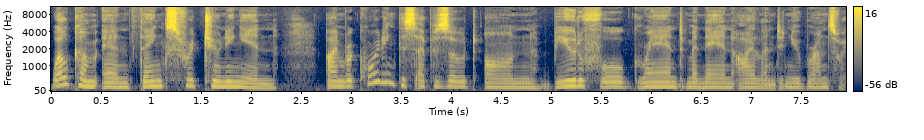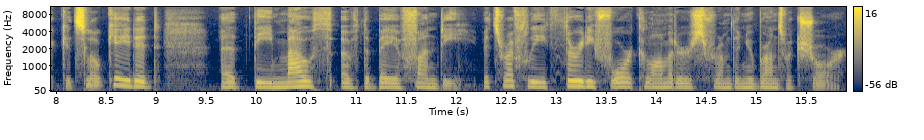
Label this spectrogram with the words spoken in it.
Welcome and thanks for tuning in. I'm recording this episode on beautiful Grand Manan Island in New Brunswick. It's located at the mouth of the Bay of Fundy. It's roughly 34 kilometers from the New Brunswick shore.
